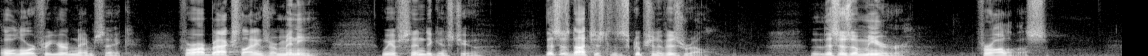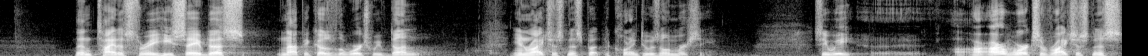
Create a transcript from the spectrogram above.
O Lord, for your name's sake. For our backslidings are many. We have sinned against you. This is not just a description of Israel, this is a mirror for all of us. Then Titus 3 He saved us not because of the works we've done in righteousness, but according to his own mercy. See, we, uh, our, our works of righteousness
